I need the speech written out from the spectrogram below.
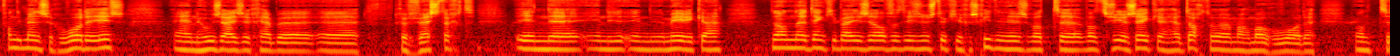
van die mensen geworden is... en hoe zij zich hebben uh, gevestigd in, in, de, in Amerika dan uh, denk je bij jezelf dat is een stukje geschiedenis... wat, uh, wat zeer zeker herdacht mag mogen worden. Want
